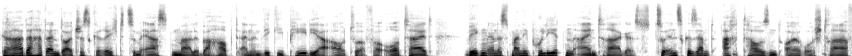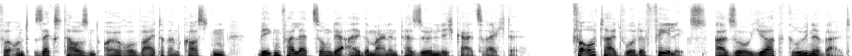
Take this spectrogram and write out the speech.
Gerade hat ein deutsches Gericht zum ersten Mal überhaupt einen Wikipedia-Autor verurteilt, wegen eines manipulierten Eintrages zu insgesamt 8000 Euro Strafe und 6000 Euro weiteren Kosten wegen Verletzung der allgemeinen Persönlichkeitsrechte. Verurteilt wurde Felix, also Jörg Grünewald,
